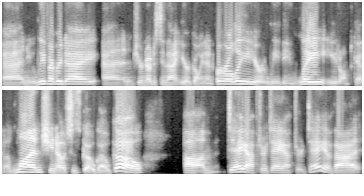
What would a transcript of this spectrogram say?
and you leave every day and you're noticing that you're going in early, you're leaving late, you don't get a lunch, you know, it's just go, go, go. Um, day after day after day of that,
